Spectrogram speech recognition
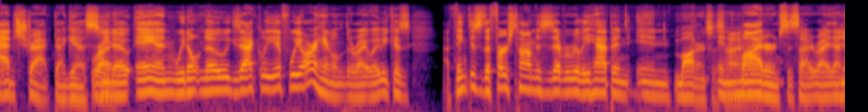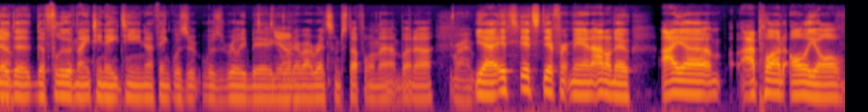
abstract, I guess. Right. You know, and we don't know exactly if we are handling it the right way because I think this is the first time this has ever really happened in Modern society. in modern society, right? I know the the flu of 1918, I think was was really big Yeah. or whatever. I read some stuff on that, but uh, Right. yeah, it's it's different, man. I don't know. I um I applaud all of y'all,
